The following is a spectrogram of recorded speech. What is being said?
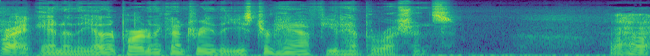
Right. And in the other part of the country, the eastern half, you'd have the Russians. Uh-huh.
